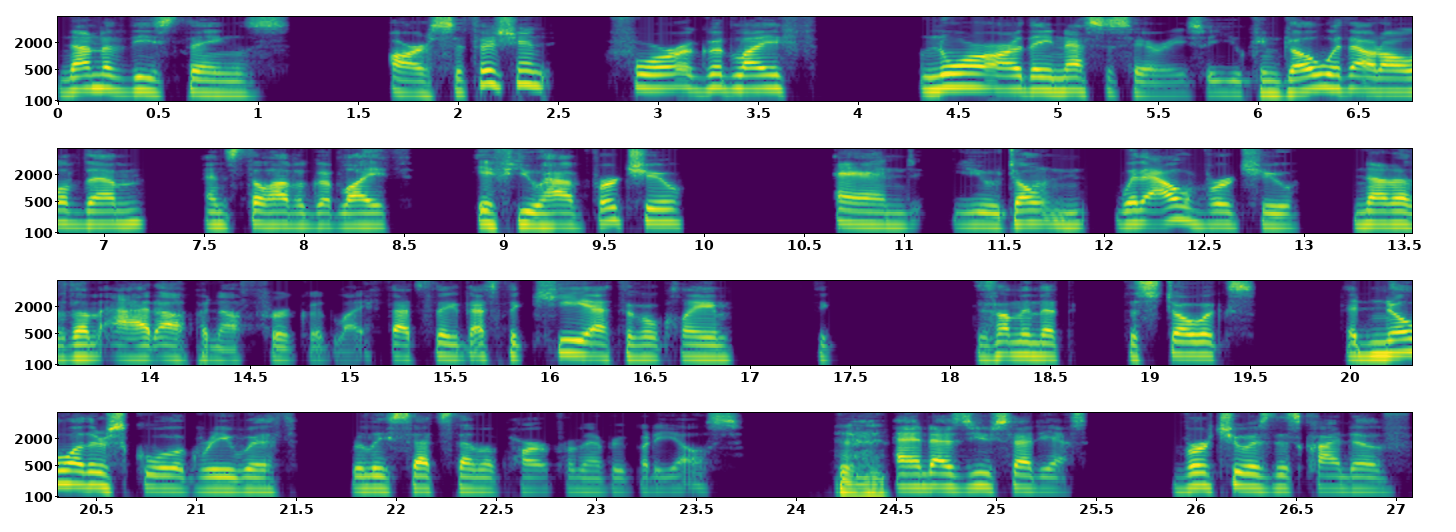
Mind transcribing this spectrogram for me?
None of these things are sufficient for a good life nor are they necessary. So you can go without all of them and still have a good life if you have virtue. And you don't, without virtue, none of them add up enough for a good life. That's the that's the key ethical claim. The, something that the Stoics, that no other school agree with, really sets them apart from everybody else. Mm-hmm. And as you said, yes, virtue is this kind of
